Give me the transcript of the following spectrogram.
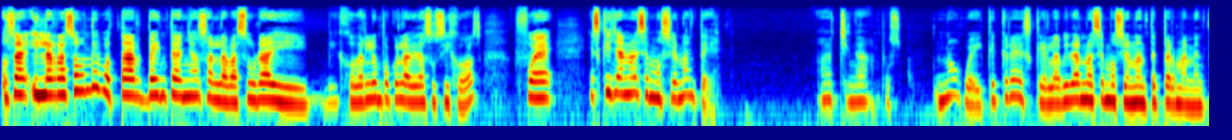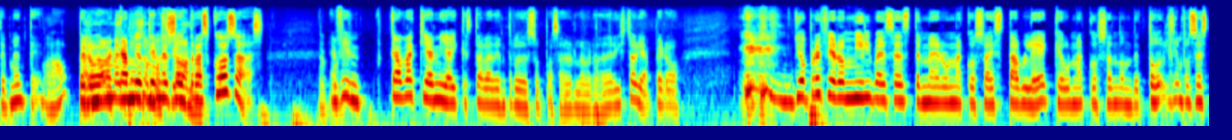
o sea, y la razón de votar 20 años a la basura y, y joderle un poco la vida a sus hijos fue, es que ya no es emocionante. Ah, chinga, pues no, güey, ¿qué crees? Que la vida no es emocionante permanentemente, ¿no? Pero a cambio tienes emoción. otras cosas. En fin, cada quien y hay que estar adentro de eso para saber la verdadera historia, pero yo prefiero mil veces tener una cosa estable que una cosa en donde todo el tiempo es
